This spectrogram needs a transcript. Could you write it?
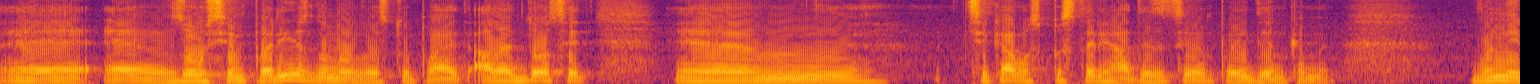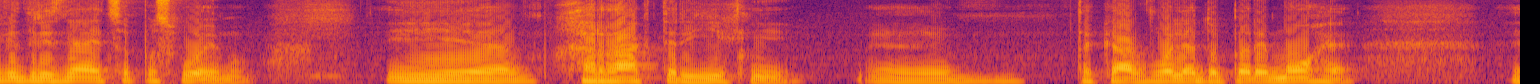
е, е, зовсім по-різному виступають, але досить е, цікаво спостерігати за цими поєдинками. Вони відрізняються по-своєму. І е, характер їхній, е, така воля до перемоги, е,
